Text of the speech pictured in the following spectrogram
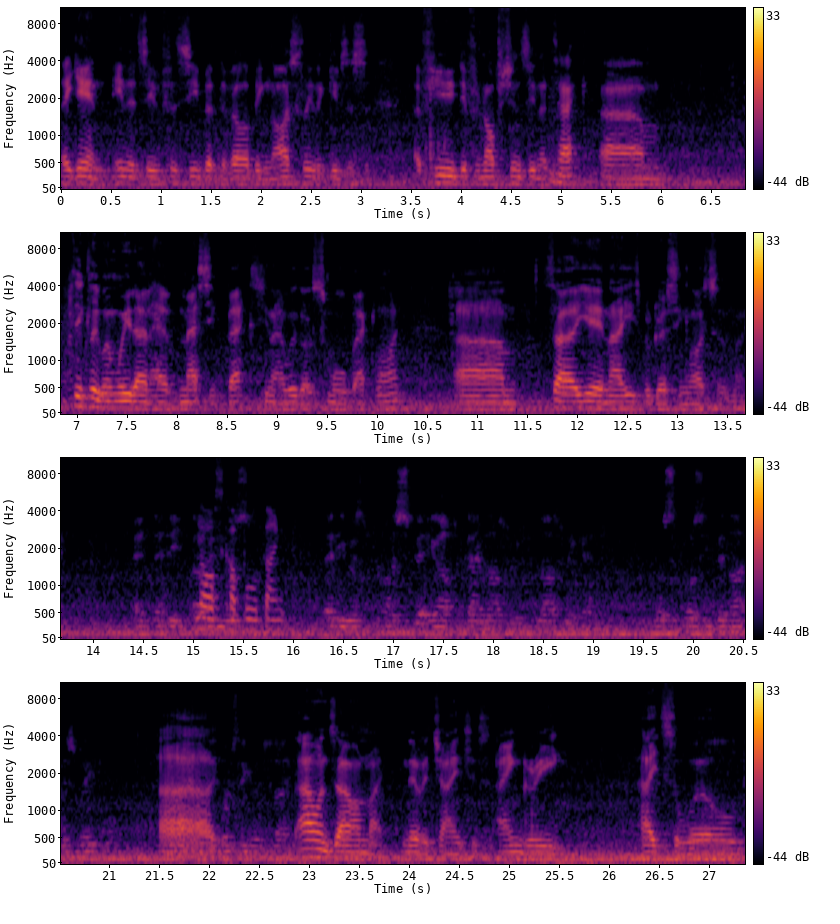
again, in its infancy, but developing nicely, that gives us a few different options in attack. Um, particularly when we don't have massive backs. You know, we've got a small back line. Um, so yeah, no, he's progressing nicely, mate. Ed, Eddie, Last couple, was, thanks. Eddie was kind of spitting after the game last week, last weekend. What's, what's he been like this week? Uh, what do you think of him today? Owen's Owen, mate. Never changes. Angry, hates the world.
